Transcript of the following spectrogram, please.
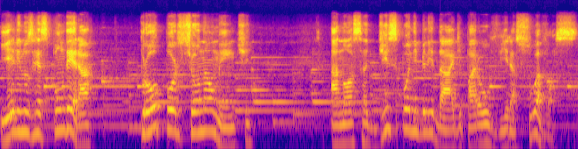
E ele nos responderá proporcionalmente à nossa disponibilidade para ouvir a sua voz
